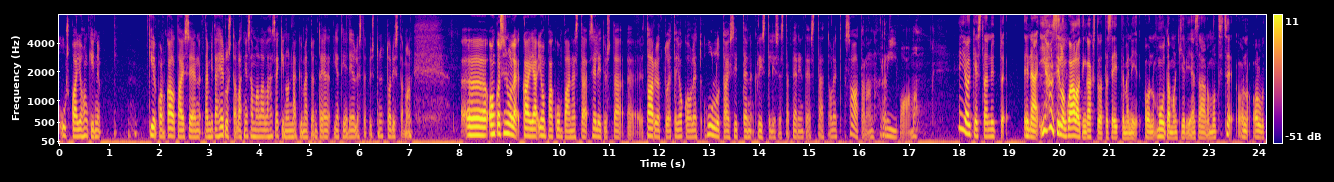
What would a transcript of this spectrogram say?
uskoa johonkin kirkon kaltaiseen, tai mitä he edustavat, niin samalla lailla sekin on näkymätöntä ja, ja tiede ei ole sitä pystynyt todistamaan. Öö, onko sinulle, Kaija, jompaa kumpaa näistä selitystä tarjottu, että joko olet hullu tai sitten kristillisestä perinteestä, että olet saatanan riivaama? Ei oikeastaan nyt enää. Ihan silloin, kun aloitin 2007, niin on muutaman kirjeen saanut, mutta sitten se on ollut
